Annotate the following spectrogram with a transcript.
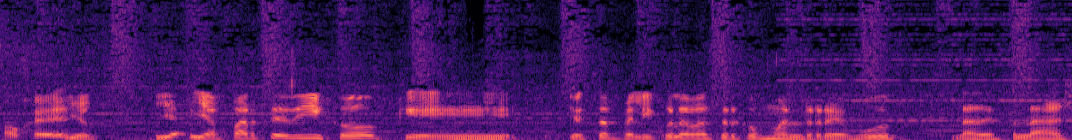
Ok. Yo- y, y aparte dijo que, que esta película va a ser como el reboot, la de Flash.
